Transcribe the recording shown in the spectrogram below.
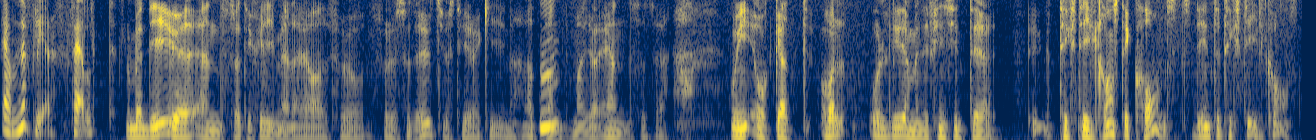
ännu fler fält. Men det är ju en strategi menar jag för, för att sudda ut just hierarkierna. Att mm. man, man gör en så att säga. Och, och att och, och, ja, men det finns inte textilkonst är konst, det är inte textilkonst.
